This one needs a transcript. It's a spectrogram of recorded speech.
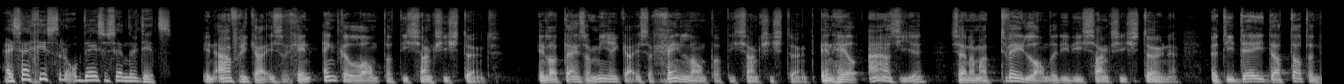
Hij zei gisteren op deze zender dit. In Afrika is er geen enkel land dat die sancties steunt. In Latijns-Amerika is er geen land dat die sancties steunt. In heel Azië zijn er maar twee landen die die sancties steunen. Het idee dat dat een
